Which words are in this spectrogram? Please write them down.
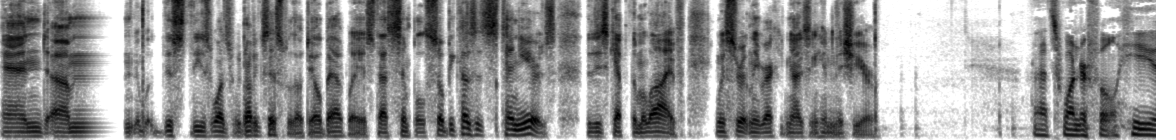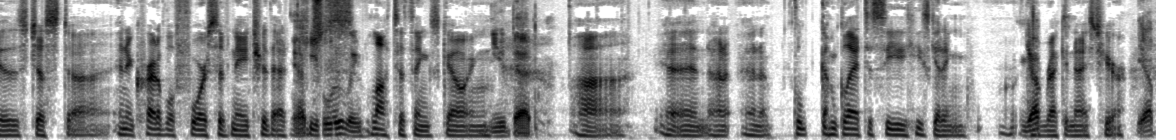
And um, this these words would not exist without Dale Badway. It's that simple. So because it's ten years that he's kept them alive, we're certainly recognizing him this year. That's wonderful. He is just uh, an incredible force of nature that Absolutely. keeps lots of things going. You bet. Uh, and uh, and I'm glad to see he's getting yep. recognized here. Yep.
